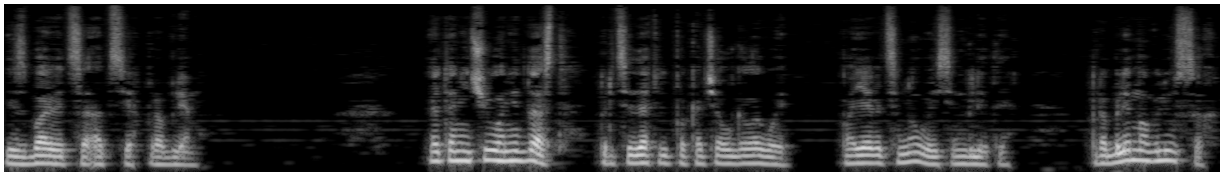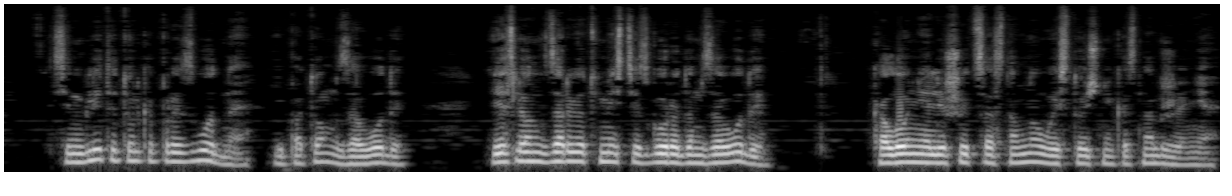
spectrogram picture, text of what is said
избавиться от всех проблем. Это ничего не даст, председатель покачал головой. Появятся новые синглиты. Проблема в люсах. Синглиты только производная, и потом заводы. Если он взорвет вместе с городом заводы, колония лишится основного источника снабжения.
